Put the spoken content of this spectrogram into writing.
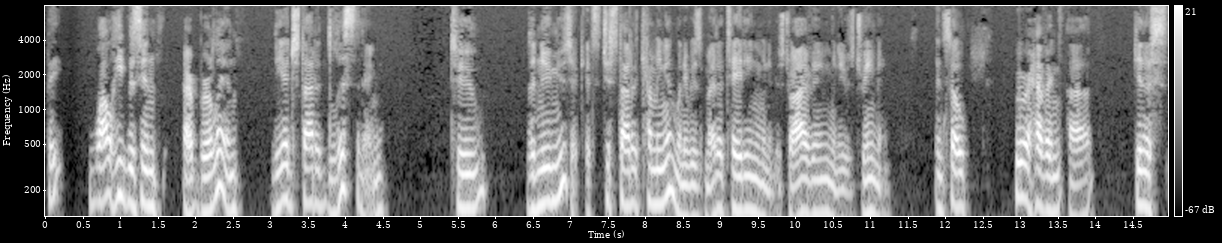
they while he was in uh, Berlin, the Edge started listening to the new music. It's just started coming in when he was meditating, when he was driving, when he was dreaming. And so we were having uh, Guinness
